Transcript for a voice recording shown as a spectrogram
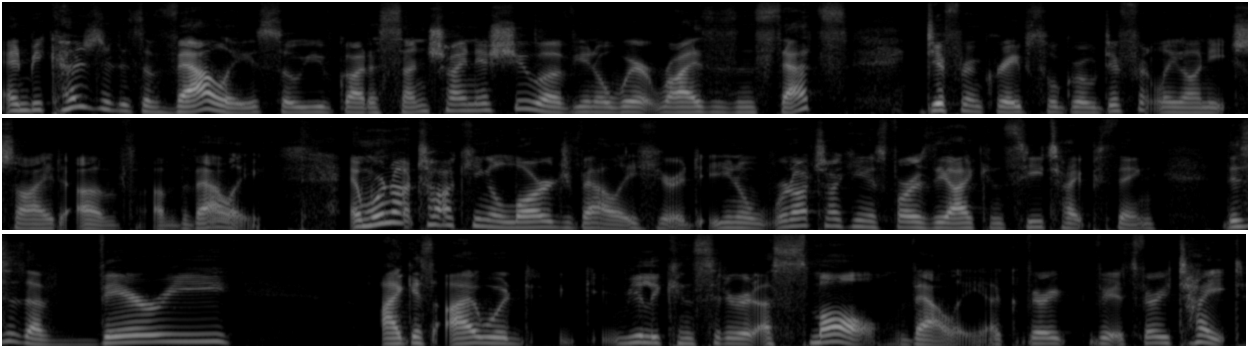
And because it is a valley, so you've got a sunshine issue of, you know, where it rises and sets, different grapes will grow differently on each side of, of the valley. And we're not talking a large valley here. You know, we're not talking as far as the eye can see type thing. This is a very I guess I would really consider it a small valley. A very, it's very tight.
